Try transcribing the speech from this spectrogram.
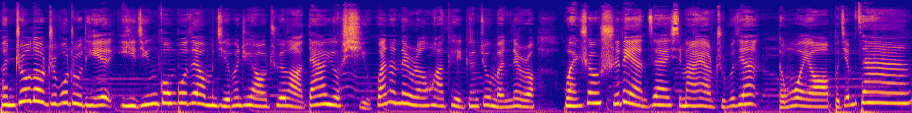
本周的直播主题已经公布在我们节目这条区了，大家有喜欢的内容的话，可以根据我们内容晚上十点在喜马拉雅直播间等我哟，不见不散。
